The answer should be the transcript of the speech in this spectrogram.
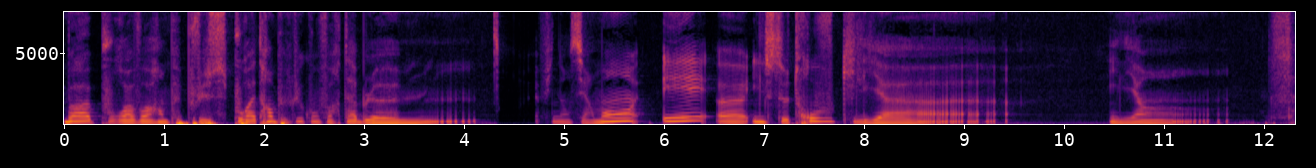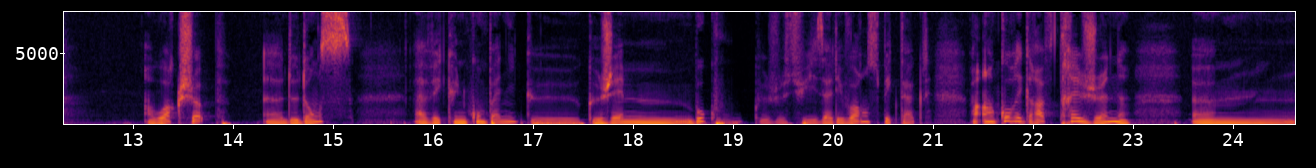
bah, pour avoir un peu plus, pour être un peu plus confortable financièrement et euh, il se trouve qu'il y a il y a un, workshop euh, de danse avec une compagnie que, j'aime beaucoup, que je suis allée voir en spectacle. un chorégraphe très jeune, euh,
